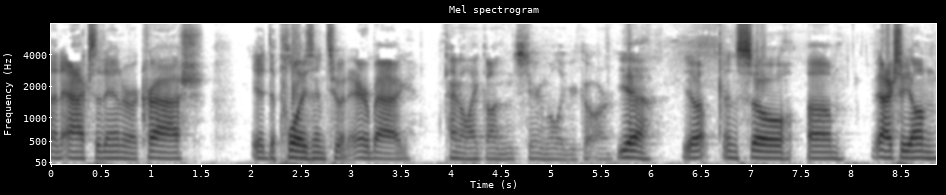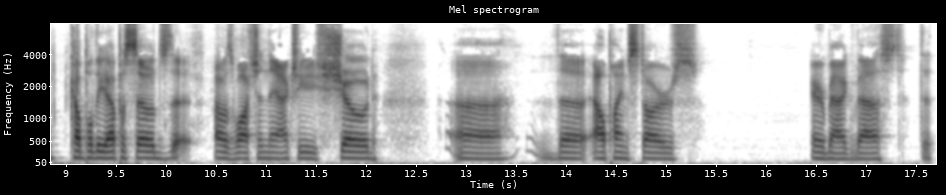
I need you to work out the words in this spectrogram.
an accident or a crash, it deploys into an airbag. kind of like on steering wheel of your car. Yeah, yep. And so, um, actually, on a couple of the episodes that I was watching, they actually showed uh, the Alpinestars airbag vest that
